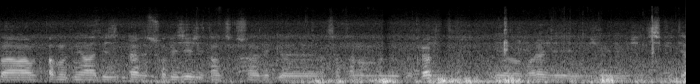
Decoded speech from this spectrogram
bah, avant de venir sur Béziers, j'étais en discussion avec un certain nombre de, clubs. Et voilà, j'ai discuté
